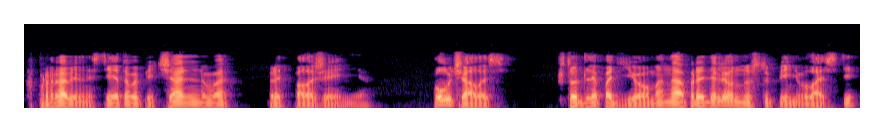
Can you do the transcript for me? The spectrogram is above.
в правильности этого печального предположения. Получалось, что для подъема на определенную ступень власти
